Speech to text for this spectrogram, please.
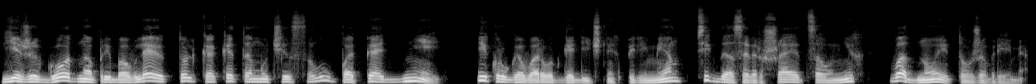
ежегодно прибавляют только к этому числу по 5 дней и круговорот годичных перемен всегда совершается у них в одно и то же время.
